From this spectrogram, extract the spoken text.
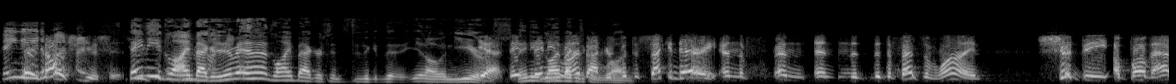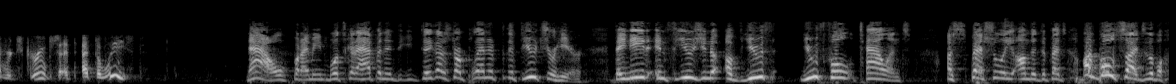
They need no a- a- excuses. They need linebackers. They never had linebackers since the, the you know in years. Yeah, they, need linebackers, that can run. but the secondary and the and and the, the defensive line should be above average groups at, at the least. now, but I mean, what's going to happen? In, they got to start planning for the future here. They need infusion of youth, youthful talent, especially on the defense, on both sides of the ball.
